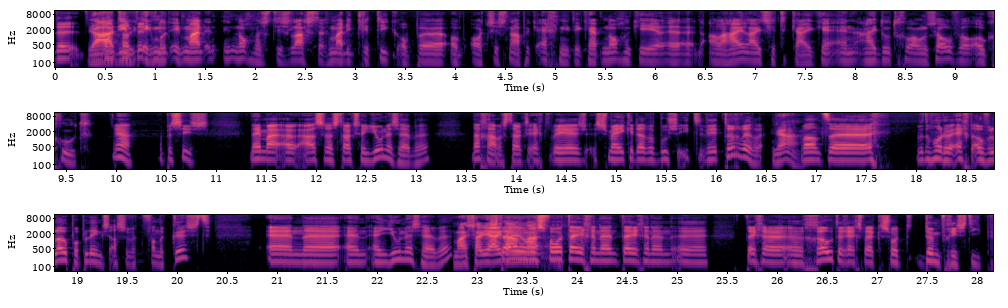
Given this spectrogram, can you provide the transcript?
de, Ja, dat- die, dat dit- ik moet, ik, maar eh, nogmaals, het is lastig, maar die kritiek op, eh op Otje snap ik echt niet. Ik heb nog een keer eh, alle highlights zitten kijken en hij doet gewoon zoveel ook goed. Ja, precies. Nee, maar als we straks een Younes hebben, dan gaan we straks echt weer smeken dat we Boussaïd weer terug willen. Ja, Want dan worden we echt overlopen op links als we van de kust en, eh en, en Younes hebben. maar zou jij Stel dan... je eens eh, voor tegen een, tegen een, eh, tegen een grote rechtsback, een soort Dumfries type.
